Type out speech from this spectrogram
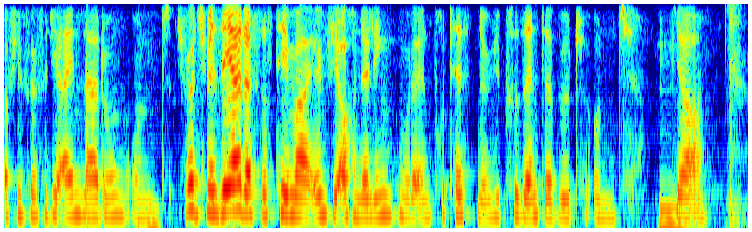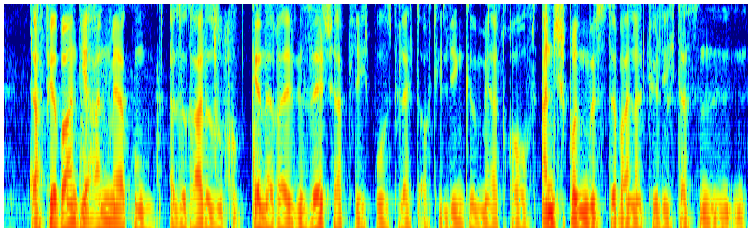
auf jeden Fall für die Einladung und mhm. ich wünsche mir sehr, dass das Thema irgendwie auch in der Linken oder in Protesten irgendwie präsenter wird und mhm. ja. Dafür waren die Anmerkungen, also gerade so generell gesellschaftlich, wo es vielleicht auch die Linke mehr drauf anspringen müsste, weil natürlich das ein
